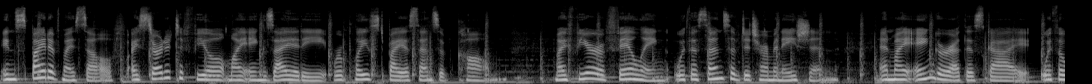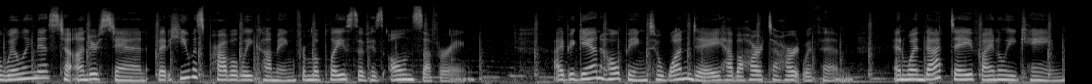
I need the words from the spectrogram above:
In spite of myself, I started to feel my anxiety replaced by a sense of calm my fear of failing with a sense of determination, and my anger at this guy with a willingness to understand that he was probably coming from a place of his own suffering. I began hoping to one day have a heart to heart with him, and when that day finally came,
